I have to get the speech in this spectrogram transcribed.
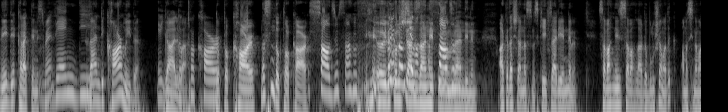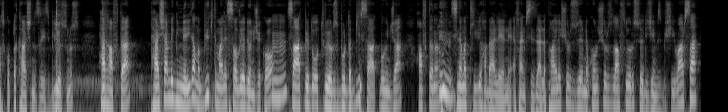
Neydi karakterin ismi? Wendy. Wendy Carr mıydı? Galiba. Dr. Carr. Doktor Carr. Nasılsın Doktor Carr? Salcım sans. Öyle konuşacağını zannetmiyorum Salcım. Wendy'nin. Arkadaşlar nasılsınız? Keyifler yerinde mi? Sabah nezih sabahlarda buluşamadık ama Sinemaskop'la karşınızdayız biliyorsunuz. Her hafta Perşembe günleriydi ama büyük ihtimalle salıya dönecek o. Saat 1'de oturuyoruz burada bir saat boyunca haftanın sinema TV haberlerini efendim sizlerle paylaşıyoruz. Üzerine konuşuyoruz, laflıyoruz. Söyleyeceğimiz bir şey varsa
